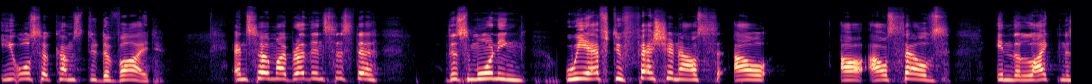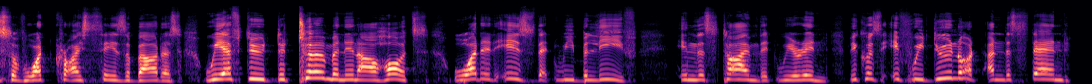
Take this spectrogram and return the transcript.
he also comes to divide. And so, my brother and sister, this morning we have to fashion our, our, our, ourselves in the likeness of what Christ says about us. We have to determine in our hearts what it is that we believe in this time that we're in. Because if we do not understand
